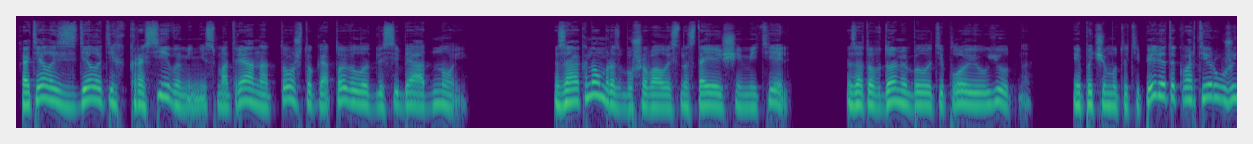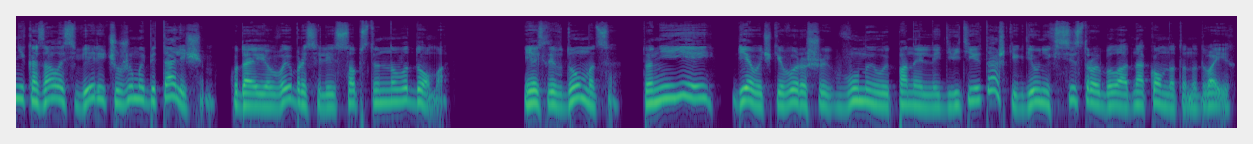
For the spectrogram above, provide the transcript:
Хотелось сделать их красивыми, несмотря на то, что готовила для себя одной. За окном разбушевалась настоящая метель, зато в доме было тепло и уютно. И почему-то теперь эта квартира уже не казалась Вере чужим обиталищем, куда ее выбросили из собственного дома. Если вдуматься, то не ей, девочке, выросшей в унылой панельной девятиэтажке, где у них с сестрой была одна комната на двоих,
